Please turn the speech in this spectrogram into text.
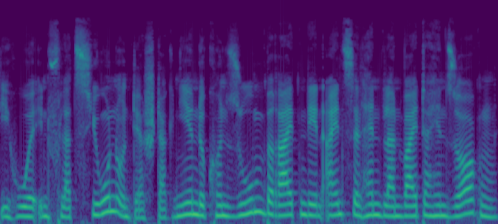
Die hohe Inflation und der stagnierende Konsum bereiten den Einzelhändlern weiterhin Sorgen.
